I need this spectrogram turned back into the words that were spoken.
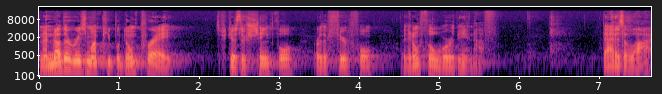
And another reason why people don't pray is because they're shameful or they're fearful or they don't feel worthy enough. That is a lie.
